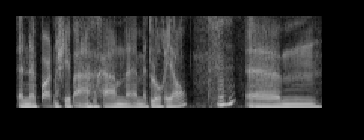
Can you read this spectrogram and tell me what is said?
een partnership aangegaan met L'Oréal. Mm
